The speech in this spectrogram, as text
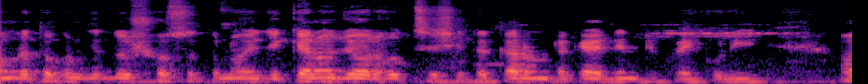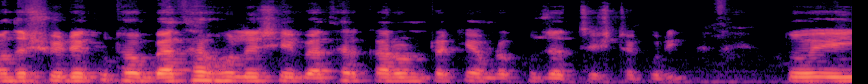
আমরা তখন কিন্তু সচেতন হই যে কেন জ্বর হচ্ছে সেটার কারণটাকে আইডেন্টিফাই করি। আমাদের শরীরে কোথাও ব্যথা হলে সেই ব্যথার কারণটাকে আমরা খোঁজার চেষ্টা করি। তো এই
